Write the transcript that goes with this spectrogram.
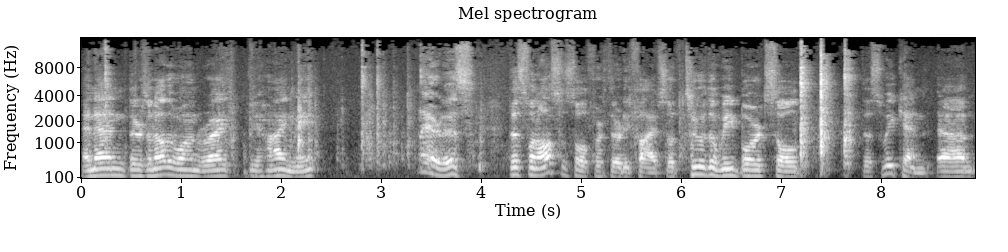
And then there's another one right behind me. There it is. This one also sold for 35. So two of the Wii boards sold this weekend. Um,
